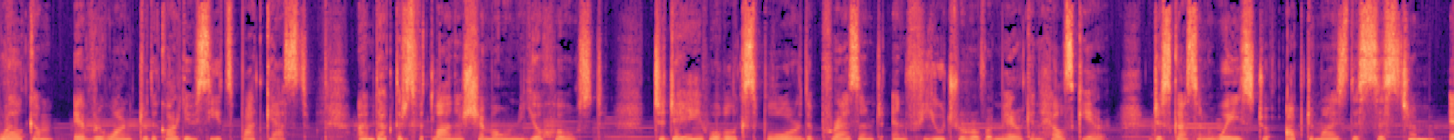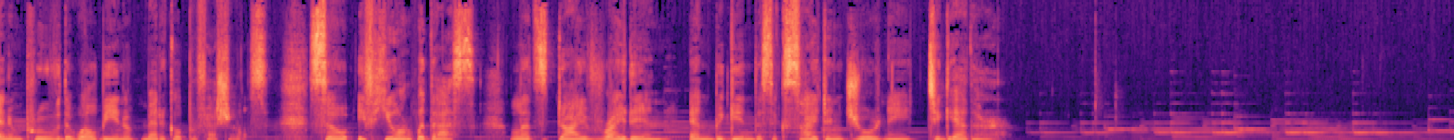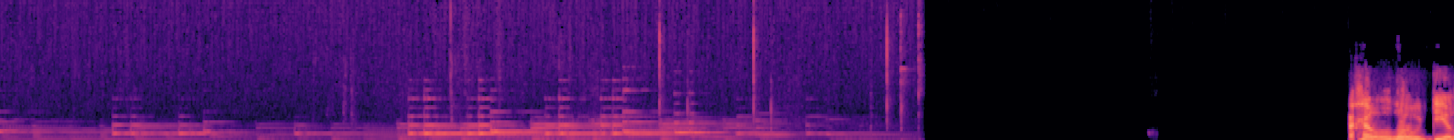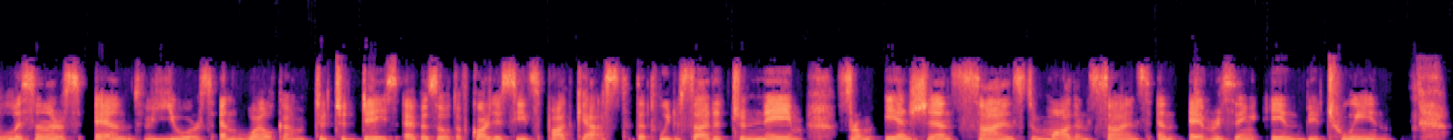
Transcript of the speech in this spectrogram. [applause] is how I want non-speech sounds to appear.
Welcome, everyone, to the Cardio Seeds podcast. I'm Dr. Svetlana Shimon, your host. Today, we will explore the present and future of American healthcare, discussing ways to optimize the system and improve the well being of medical professionals. So, if you're with us, let's dive right in and begin this exciting journey together. Hello, dear listeners and viewers, and welcome to today's episode of Cardio Seeds podcast that we decided to name from ancient science to modern science and everything in between.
